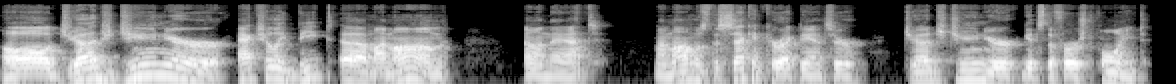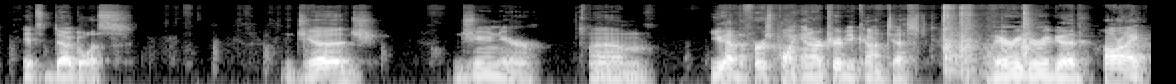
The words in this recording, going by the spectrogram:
Oh, Judge Junior actually beat uh, my mom on that. My mom was the second correct answer. Judge Junior gets the first point. It's Douglas. Judge Junior. Um, you have the first point in our trivia contest. Very, very good. All right.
